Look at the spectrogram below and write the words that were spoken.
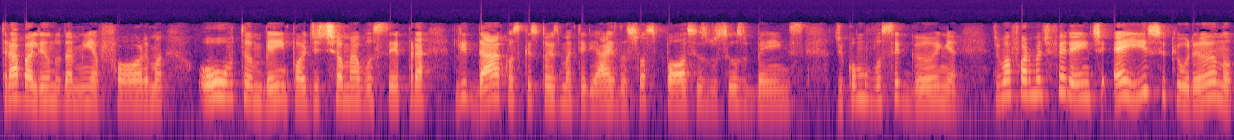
trabalhando da minha forma, ou também pode chamar você para lidar com as questões materiais das suas posses, dos seus bens, de como você ganha de uma forma diferente. É isso que Urano,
